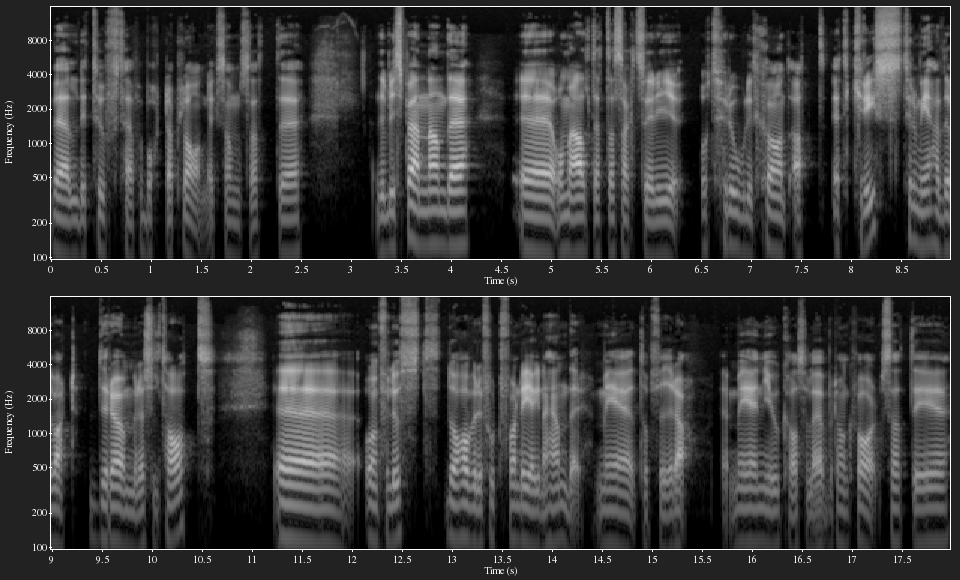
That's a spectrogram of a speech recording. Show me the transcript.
väldigt tufft här på bortaplan liksom så att eh, det blir spännande Eh, och med allt detta sagt så är det ju otroligt skönt att ett kryss till och med hade varit drömresultat. Eh, och en förlust, då har vi det fortfarande i egna händer med topp 4. Med Newcastle och Everton kvar. Så att det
